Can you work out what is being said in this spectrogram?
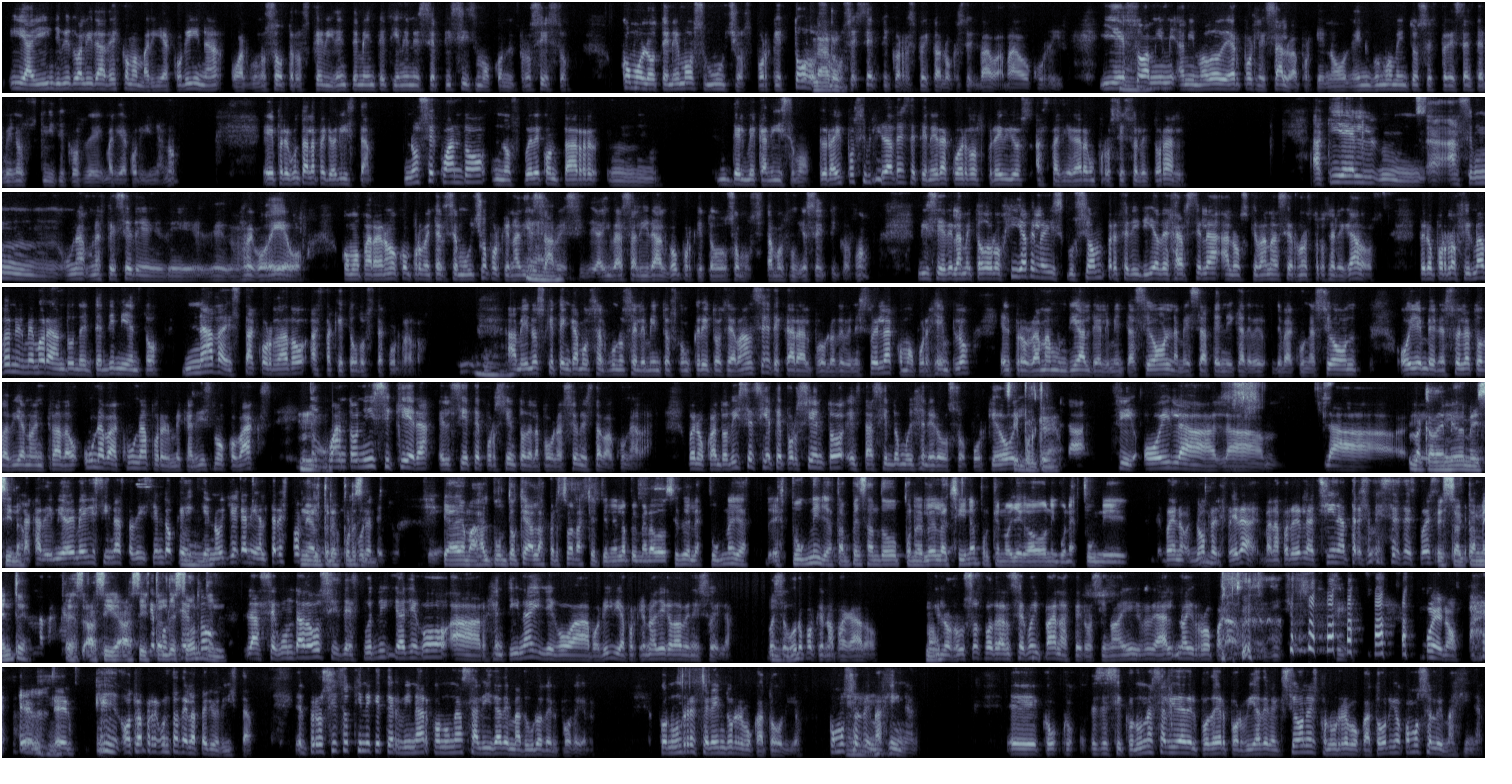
Y hay individualidades como María Corina o algunos otros que evidentemente tienen escepticismo con el proceso, como lo tenemos muchos, porque todos somos escépticos respecto a lo que va, va a ocurrir. Y eso a, mí, a mi modo de ver, pues le salva, porque no, en ningún momento se expresa en términos críticos de María Corina, ¿no? Eh, pregunta la periodista, no sé cuándo nos puede contar mm, del mecanismo, pero hay posibilidades de tener acuerdos previos hasta llegar a un proceso electoral. Aquí él mm, hace una, una, especie de, de regodeo como para no comprometerse mucho, porque nadie sabe si de ahí va a salir algo, porque todos somos, estamos muy escépticos. ¿no? Dice, de la metodología de la discusión preferiría dejársela a los que van a ser nuestros delegados, pero por lo firmado en el memorándum de entendimiento, nada está acordado hasta que todo esté acordado a menos que tengamos algunos elementos concretos de avance de cara al pueblo de Venezuela, como por ejemplo el Programa Mundial de Alimentación, la Mesa Técnica de, Vacunación. Hoy en Venezuela todavía no ha entrado una vacuna por el mecanismo COVAX y cuando ni siquiera el 7% de la población está vacunada. Bueno, cuando dice 7% está siendo muy generoso, porque hoy... Sí, sí hoy la, la, la Academia de Medicina. La Academia de Medicina está diciendo que, que no llega ni al 3%. Ni al 3%. Y además al punto que a las personas que tienen la primera dosis de la Sputnik ya, Sputnik ya están pensando ponerle la China porque no ha llegado ninguna Sputnik. Bueno, no, pero espera, van a poner la China tres meses después. Exactamente. Es así, así está el desorden. la segunda dosis de Sputnik ya llegó a Argentina y llegó a Bolivia porque no ha llegado a Venezuela. Pues seguro porque no ha pagado. Y los rusos podrán ser muy panas, pero si no hay real, no hay ropa. Bueno, otra pregunta de la periodista. El proceso tiene que terminar con una salida de Maduro del poder, con un referéndum revocatorio. ¿Cómo se lo imaginan? Eh, es decir, con una salida del poder por vía de elecciones, con un revocatorio, ¿cómo se lo imaginan?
